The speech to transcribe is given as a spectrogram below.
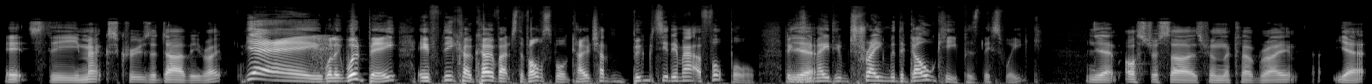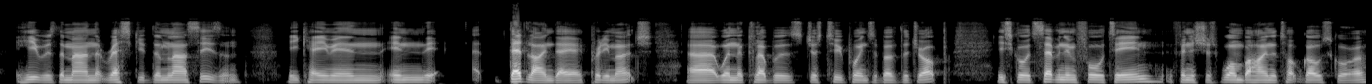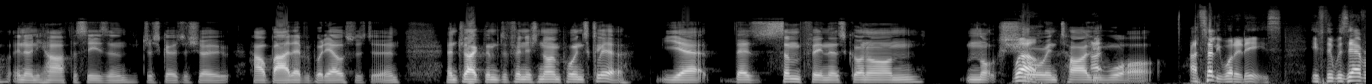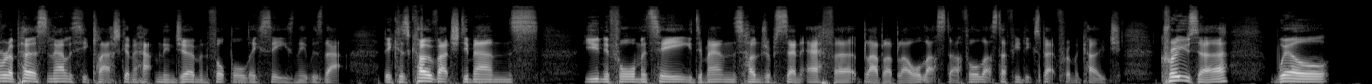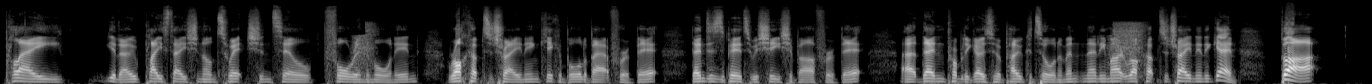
It's the Max Kruse derby, right? Yay! Well, it would be if Niko Kovac, the Wolfsburg coach, hadn't booted him out of football because yeah. he made him train with the goalkeepers this week. Yeah, ostracized from the club, right? Yeah, he was the man that rescued them last season. He came in in the uh, deadline day, pretty much, uh, when the club was just two points above the drop. He scored seven in 14, finished just one behind the top goal scorer in only half a season. Just goes to show how bad everybody else was doing, and dragged them to finish nine points clear. Yeah, there's something that's gone on. I'm not sure well, entirely I, what. I'll tell you what it is. If there was ever a personality clash going to happen in German football this season, it was that. Because Kovac demands uniformity, demands 100% effort, blah, blah, blah, all that stuff, all that stuff you'd expect from a coach. Kruse will play, you know, PlayStation on Twitch until four in the morning, rock up to training, kick a ball about for a bit, then disappear to a shisha bar for a bit, uh, then probably go to a poker tournament, and then he might rock up to training again. But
